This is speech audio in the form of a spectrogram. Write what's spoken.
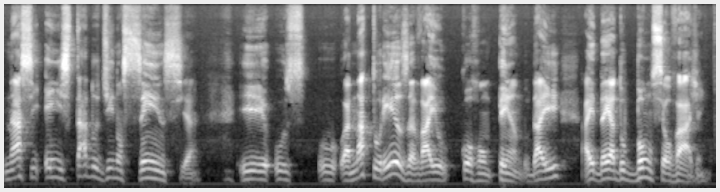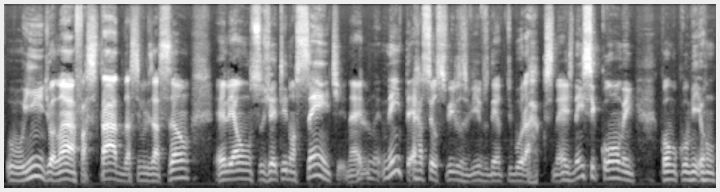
nasce em estado de inocência e os, o, a natureza vai o corrompendo. Daí a ideia do bom selvagem. O índio lá, afastado da civilização, ele é um sujeito inocente, né? ele nem enterra seus filhos vivos dentro de buracos, né? eles nem se comem como comiam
